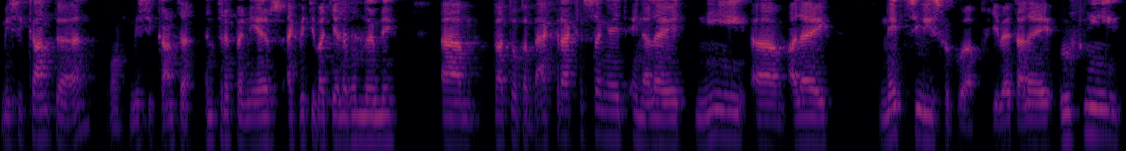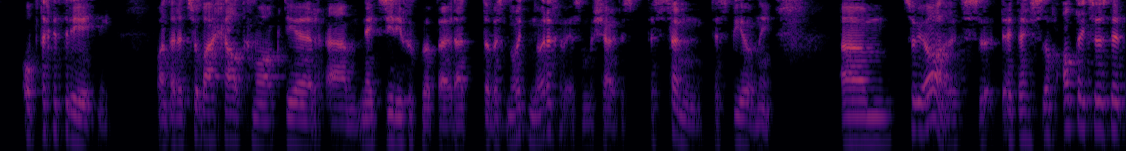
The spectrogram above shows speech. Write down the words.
musikante of musikante entrepreneurs ek weet nie wat jy hulle wil noem nie ehm um, wat op 'n backtrack gesing het en hulle het nie ehm um, hulle het net series verkoop. Jy weet hulle hoef nie op te getree het nie want hulle het so baie geld gemaak deur ehm um, net serie verkope dat dit was nooit nodig geweest om 'n show te, te sing te speel nie. Ehm um, so ja dit's dit is nog altyd soos dit.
